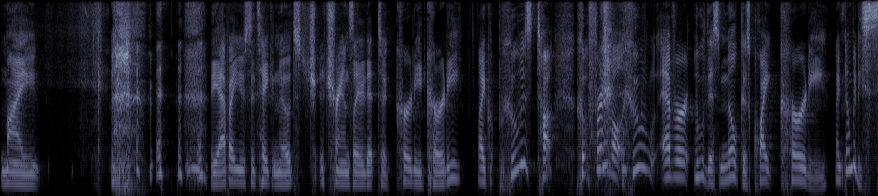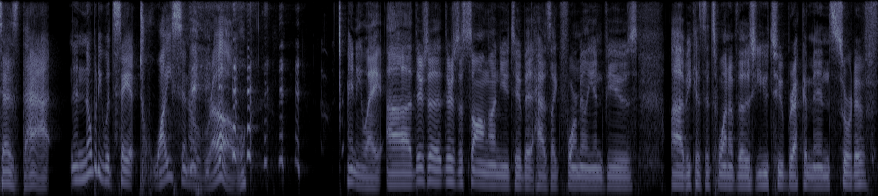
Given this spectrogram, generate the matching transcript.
my the app I used to take notes tr- translated it to curdy curdy. Like who is ta- who, First of all, whoever ooh this milk is quite curdy. Like nobody says that, and nobody would say it twice in a row. Anyway, uh, there's a there's a song on YouTube. It has like four million views uh, because it's one of those YouTube recommends sort of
